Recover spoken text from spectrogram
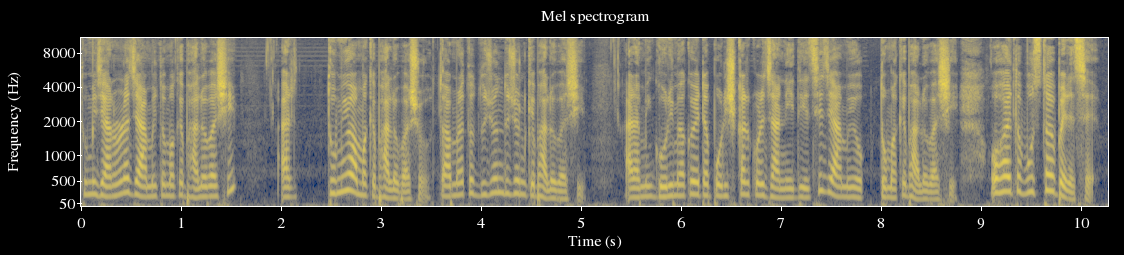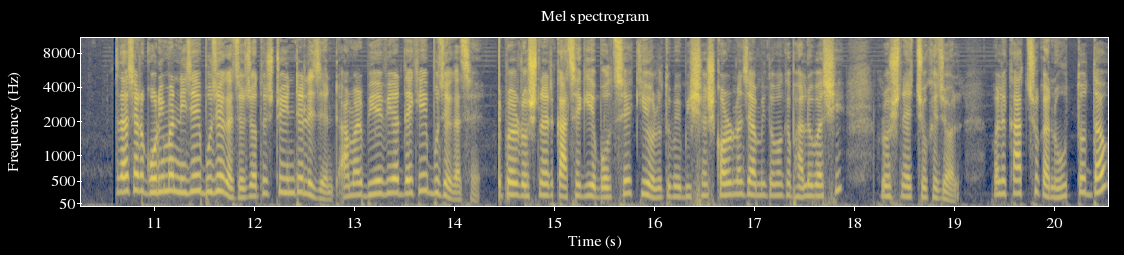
তুমি জানো না যে আমি তোমাকে ভালোবাসি, আর তুমিও আমাকে ভালোবাসো। তো আমরা তো দুজন দুজনকে ভালোবাসি। আর আমি গরিমাকেও এটা পরিষ্কার করে জানিয়ে দিয়েছি যে আমি তোমাকে ভালোবাসি। ও হয়তো বুঝতেও পেরেছে। তাছাড়া গরিমা নিজেই বুঝে গেছে, যথেষ্ট ইন্টেলিজেন্ট আমার বিহেভিয়ার দেখেই বুঝে গেছে। এরপর রোশনাইয়ের কাছে গিয়ে বলছে, কি হলো? তুমি বিশ্বাস করো না যে আমি তোমাকে ভালোবাসি? রোশনাইয়ের চোখে জল। বলে, কাঁদছো কেন? উত্তর দাও।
